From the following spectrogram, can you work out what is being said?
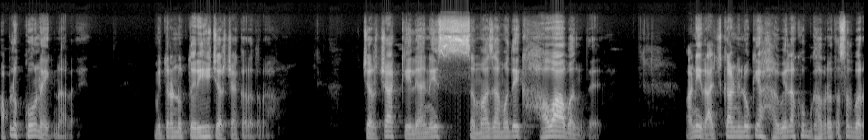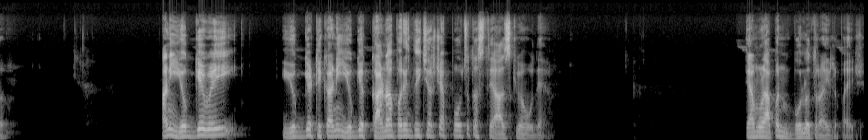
आपलं कोण ऐकणार आहे? मित्रांनो तरीही चर्चा करत राहा. चर्चा केल्याने समाजामध्ये एक हवा बनते आणि राजकारणी लोक या हवेला खूप घाबरत असतात बरं. आणि योग्य वेळी, योग्य ठिकाणी, योग्य कानापर्यंत ही चर्चा पोहोचत असते आज किंवा उद्या. त्यामुळे आपण बोलत राहिलं पाहिजे.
